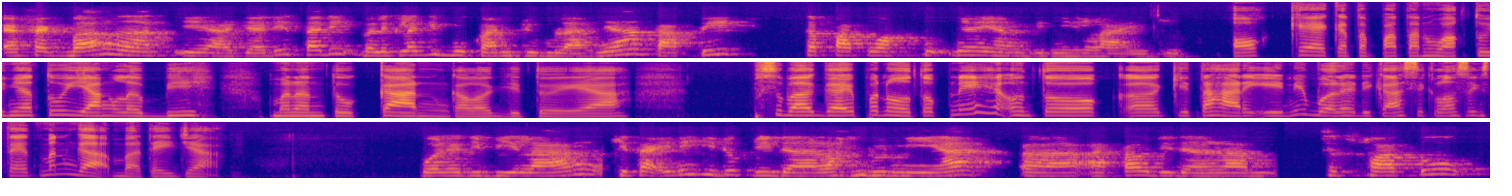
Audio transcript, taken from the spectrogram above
Efek banget, iya. Jadi tadi balik lagi bukan jumlahnya, tapi tepat waktunya yang dinilai gitu. Oke, ketepatan waktunya tuh yang lebih menentukan kalau gitu ya. Sebagai penutup nih untuk uh, kita hari ini boleh dikasih closing statement nggak Mbak Teja? Boleh dibilang kita ini hidup di dalam dunia uh, atau di dalam sesuatu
